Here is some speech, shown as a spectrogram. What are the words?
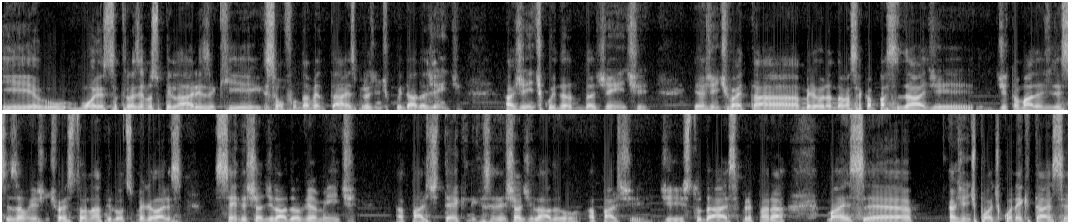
e o Moreira está trazendo os pilares aqui que são fundamentais para a gente cuidar da gente. A gente cuidando da gente, e a gente vai estar tá melhorando a nossa capacidade de tomada de decisão e a gente vai se tornar pilotos melhores, sem deixar de lado, obviamente, a parte técnica, sem deixar de lado a parte de estudar, se preparar, mas é, a gente pode conectar esse,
